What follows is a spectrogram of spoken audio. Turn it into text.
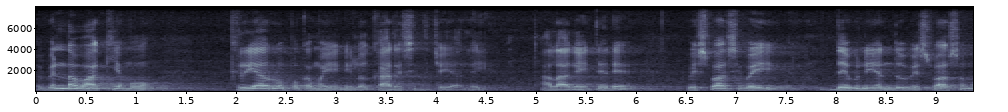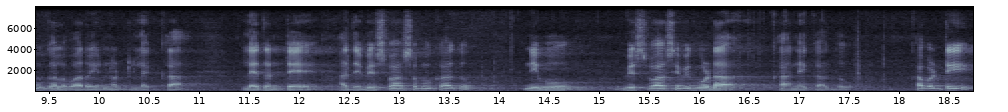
విన్న వాక్యము క్రియారూపకమై నీలో కార్యసిద్ధి చేయాలి. అలాగైతేనే విశ్వాసివై దేవుని యందు విశ్వాసము గలవారైనట్టు లెక్క. లేదంటే అది విశ్వాసము కాదు నీవు విశ్వాసివి కూడా కానే కాదు. కాబట్టి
